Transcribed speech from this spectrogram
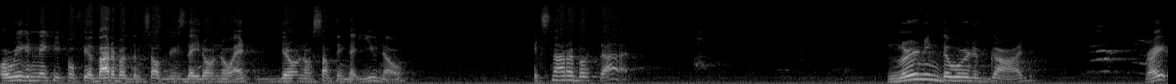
Or we can make people feel bad about themselves because they don't know, and they don't know something that you know. It's not about that. Learning the Word of God, right?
